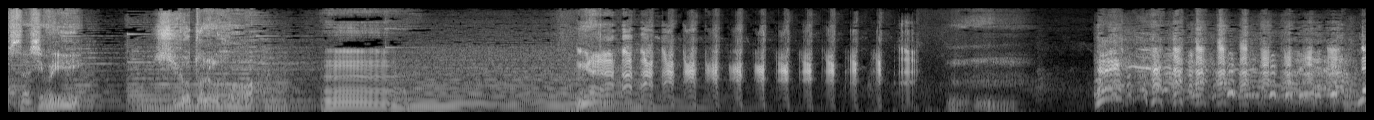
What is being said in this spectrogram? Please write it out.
久しぶり，仕事の方は，嗯。呢？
